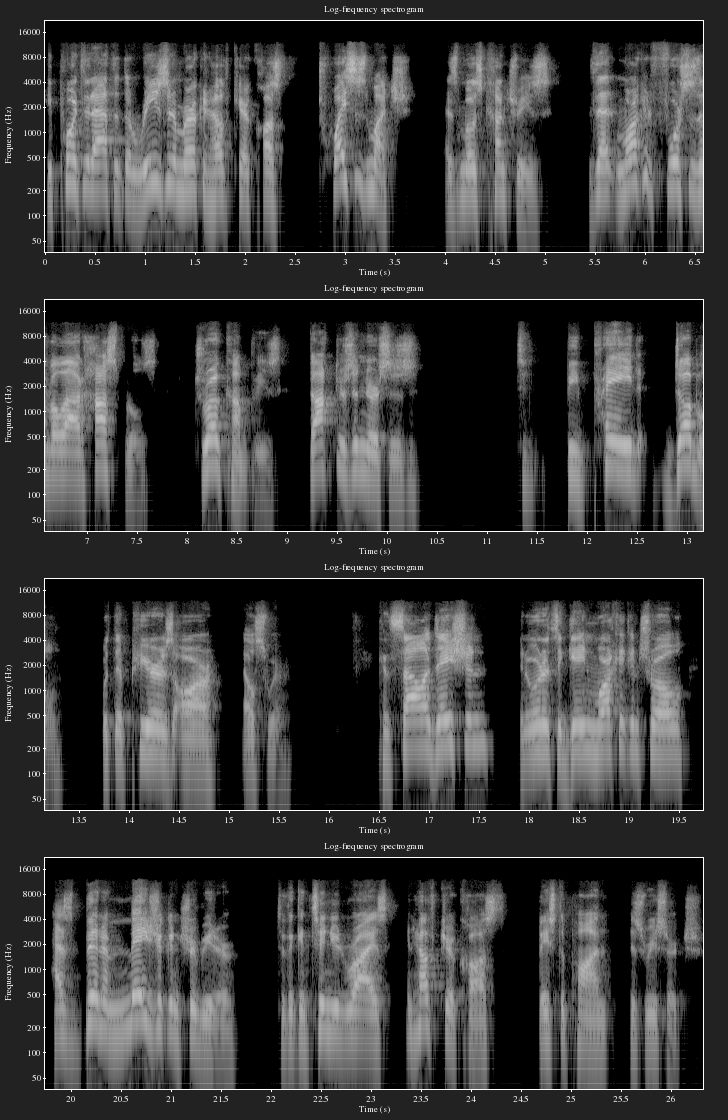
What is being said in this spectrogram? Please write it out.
He pointed out that the reason American healthcare costs twice as much as most countries is that market forces have allowed hospitals, drug companies, doctors, and nurses to be paid double what their peers are elsewhere. Consolidation, in order to gain market control, has been a major contributor to the continued rise in healthcare costs based upon his research.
